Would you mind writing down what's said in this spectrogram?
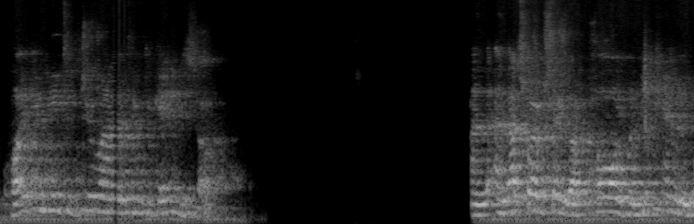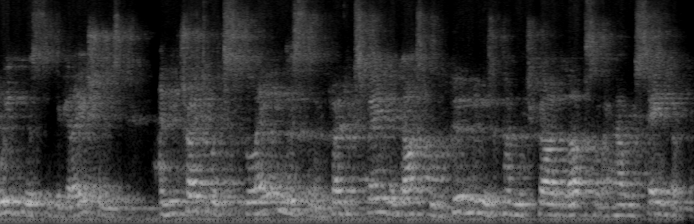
why do you need to do anything to gain His love? And, and that's why I'm saying that Paul, when he came in weakness to the Galatians, and he tried to explain this to them, tried to explain the gospel, the good news of how God loves them and how he saved them.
